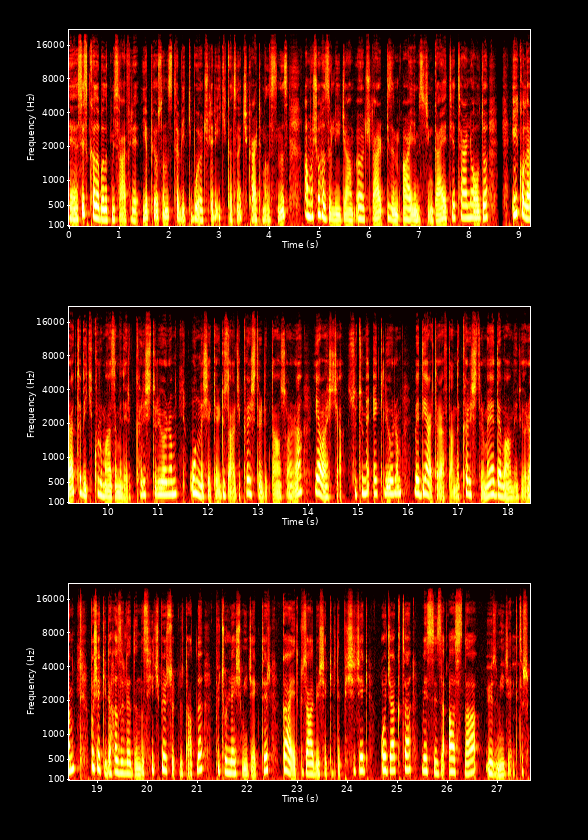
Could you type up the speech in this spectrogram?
Ee, siz kalabalık misafiri yapıyorsanız tabii ki bu ölçüleri iki katına çıkartmalısınız. Ama şu hazırlayacağım ölçüler bizim ailemiz için gayet yeterli oldu. İlk olarak tabii ki kuru malzemeleri karıştırıyorum. Unla şekeri güzelce karıştırdıktan sonra yavaşça sütümü ekliyorum ve diğer taraftan da karıştırmaya devam ediyorum. Bu şekilde hazırladığınız hiçbir sütlü tatlı pütürleşmeyecektir. Gayet güzel bir şekilde pişecek ocakta ve sizi asla üzmeyecektir.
